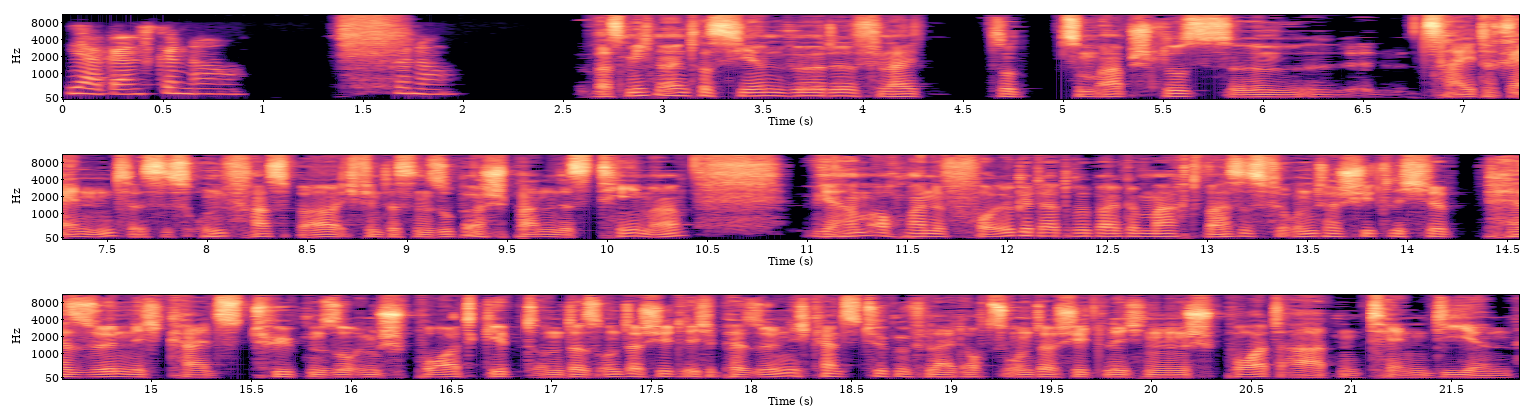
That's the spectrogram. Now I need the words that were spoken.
Ja, ganz genau. Genau. Was mich noch interessieren würde, vielleicht so zum Abschluss, äh, Zeit rennt, es ist unfassbar. Ich finde das ein super spannendes Thema. Wir haben auch mal eine Folge darüber gemacht, was es für unterschiedliche Persönlichkeitstypen so im Sport gibt und dass unterschiedliche Persönlichkeitstypen vielleicht auch zu unterschiedlichen Sportarten tendieren.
